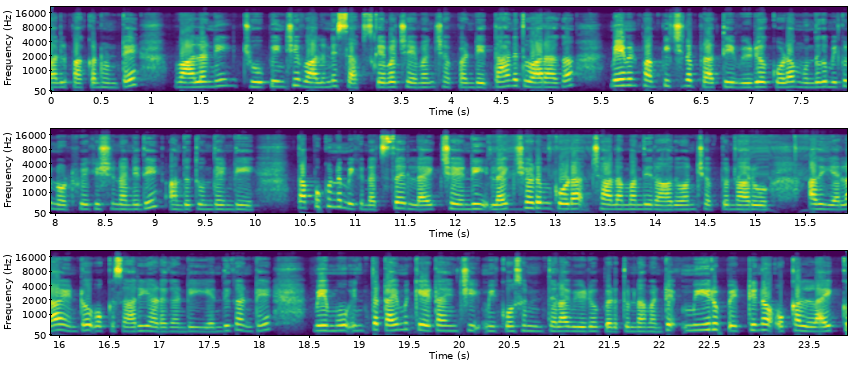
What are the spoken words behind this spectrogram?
వాళ్ళు పక్కన ఉంటే వాళ్ళని చూపించి వాళ్ళని సబ్స్క్రైబర్ చేయమని చెప్పండి. దాని ద్వారాగా మేము పంపించిన ప్రతి వీడియో కూడా ముందుగా మీకు నోటిఫికేషన్ అనేది అందుతుందండి. తప్పకుండా మీకు నచ్చితే లైక్ చేయండి. లైక్ చేయడం కూడా చాలామంది రాదు అని చెప్తున్నారు. అది ఎలా ఏంటో ఒకసారి అడగండి. ఎందుకంటే మేము ఇంత టైం కేటాయించి మీకోసం ఇంతలా వీడియో పెడుతున్నామంటే మీరు పెట్టిన ఒక లైక్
